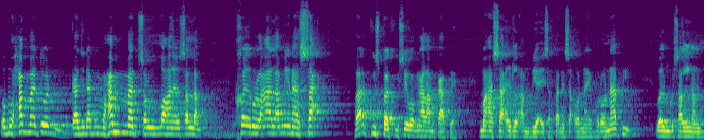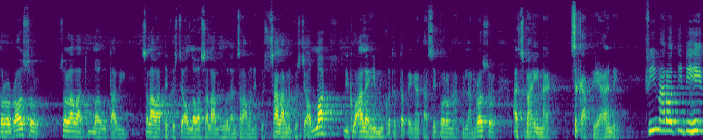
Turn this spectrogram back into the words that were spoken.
wa Muhammadun. Kanjeng Nabi Muhammad sallallahu alaihi wasallam. Khairul alamin sa bagus-bagus wong alam kabeh. Ma'asairil anbiya serta sawenae para nabi. Wal mursalin lan para rasul. Shalawatullah utawi selawat Gusti Allah wa salamuhu lan salamane Gusti Gusti Allah iku alaihi muga tetep ing atase para nabi lan rasul ajmaina sekabehane fi maratibihim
